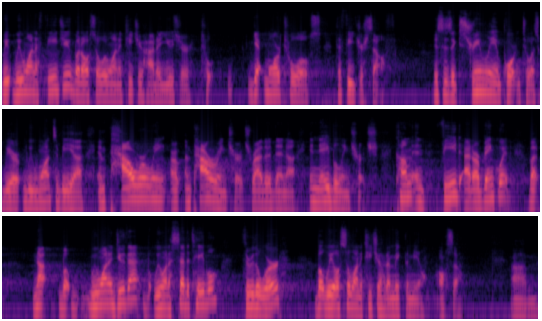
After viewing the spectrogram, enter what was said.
we, we want to feed you, but also we want to teach you how to use your tool, get more tools to feed yourself. This is extremely important to us. We, are, we want to be an empowering, empowering church rather than an enabling church. Come and feed at our banquet, but, not, but we want to do that, but we want to set a table through the word, but we also want to teach you how to make the meal also. Um,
